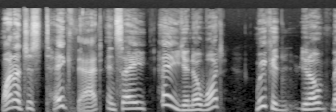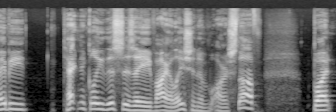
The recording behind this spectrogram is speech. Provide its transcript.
Why not just take that and say, hey, you know what? We could, you know, maybe technically this is a violation of our stuff, but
